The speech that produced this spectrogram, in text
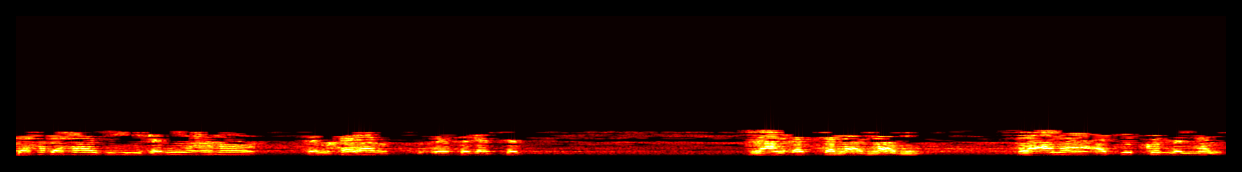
تحت هذه جميعها انخرطت وتجسد. يعني قد وأنا أديك كل الملك.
